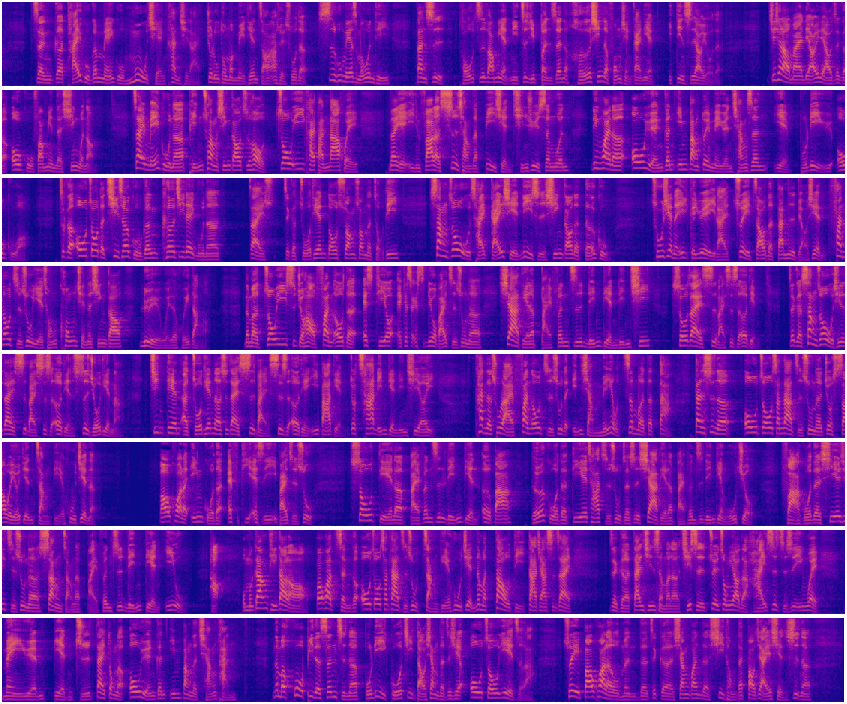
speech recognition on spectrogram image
整个台股跟美股目前看起来，就如同我们每天早上阿水说的，似乎没有什么问题。但是投资方面，你自己本身核心的风险概念一定是要有的。接下来我们来聊一聊这个欧股方面的新闻哦。在美股呢平创新高之后，周一开盘拉回，那也引发了市场的避险情绪升温。另外呢，欧元跟英镑对美元强升，也不利于欧股哦。这个欧洲的汽车股跟科技类股呢，在这个昨天都双双的走低。上周五才改写历史新高的德股。出现了一个月以来最糟的单日表现，泛欧指数也从空前的新高略微的回档哦。那么周一十九号，泛欧的 STOXX 六百指数呢，下跌了百分之零点零七，收在四百四十二点。这个上周五其实在四百四十二点四九点呐、啊，今天呃昨天呢是在四百四十二点一八点，就差零点零七而已。看得出来，泛欧指数的影响没有这么的大。但是呢，欧洲三大指数呢就稍微有点涨跌互见了，包括了英国的 FTSE 一百指数收跌了百分之零点二八，德国的 DAX 指数则是下跌了百分之零点五九，法国的 CAC 指数呢上涨了百分之零点一五。我们刚刚提到了哦，包括整个欧洲三大指数涨跌互见，那么到底大家是在这个担心什么呢？其实最重要的还是只是因为美元贬值带动了欧元跟英镑的强弹，那么货币的升值呢，不利国际导向的这些欧洲业者啊，所以包括了我们的这个相关的系统在报价也显示呢，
